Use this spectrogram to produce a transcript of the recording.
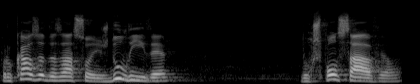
por causa das ações do líder, do responsável,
